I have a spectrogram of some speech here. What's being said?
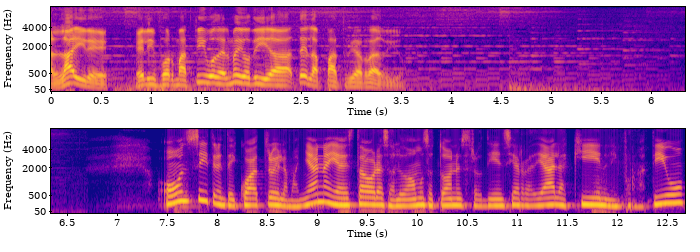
al aire, el informativo del mediodía de la Patria Radio. 11 y 34 de la mañana y a esta hora saludamos a toda nuestra audiencia radial aquí en el informativo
